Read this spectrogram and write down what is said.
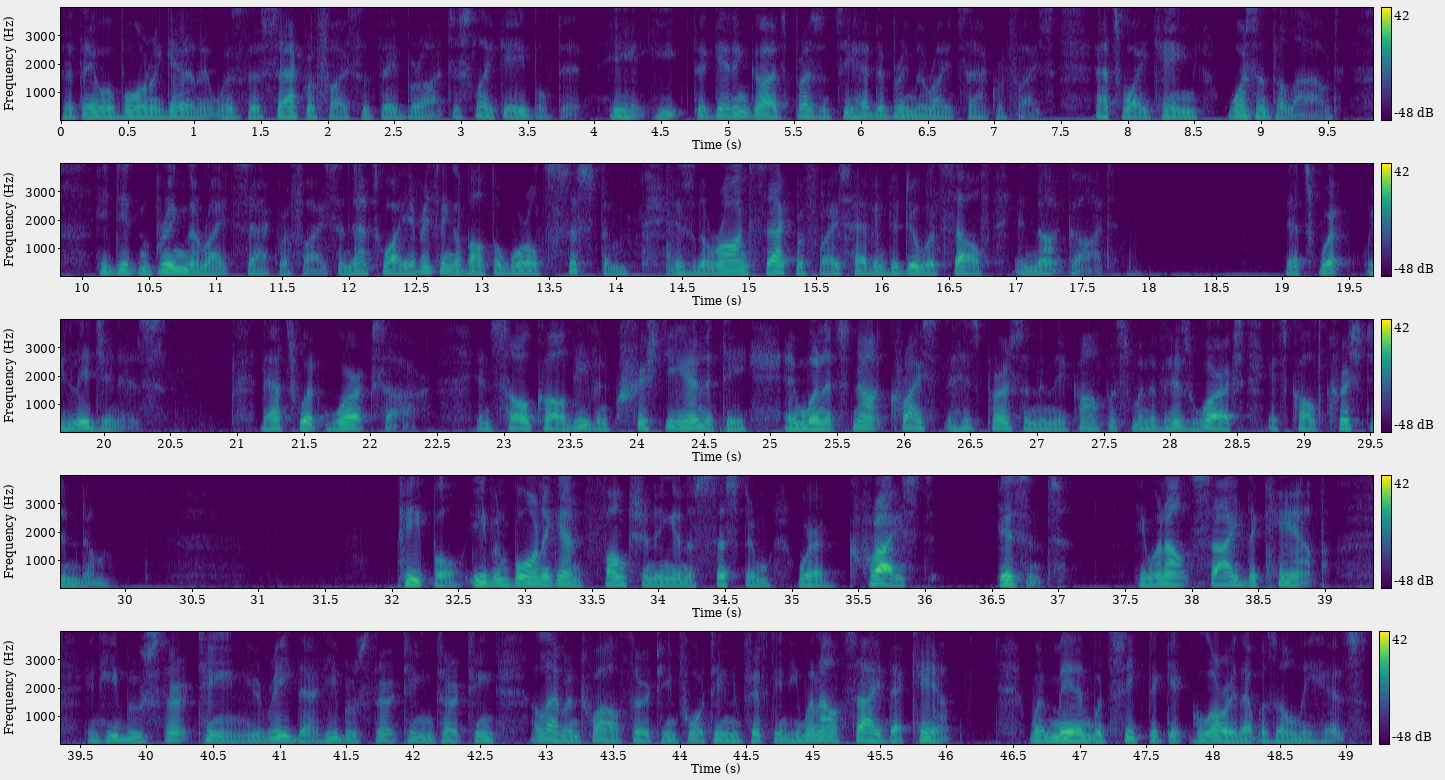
that they were born again. It was the sacrifice that they brought, just like Abel did. He, he, to get in God's presence, he had to bring the right sacrifice. That's why Cain wasn't allowed. He didn't bring the right sacrifice. And that's why everything about the world system is the wrong sacrifice having to do with self and not God. That's what religion is. That's what works are. And so called even Christianity. And when it's not Christ, his person, and the accomplishment of his works, it's called Christendom. People, even born again, functioning in a system where Christ isn't. He went outside the camp in Hebrews 13. You read that, Hebrews 13, 13, 11, 12, 13, 14, and 15. He went outside that camp where man would seek to get glory that was only his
